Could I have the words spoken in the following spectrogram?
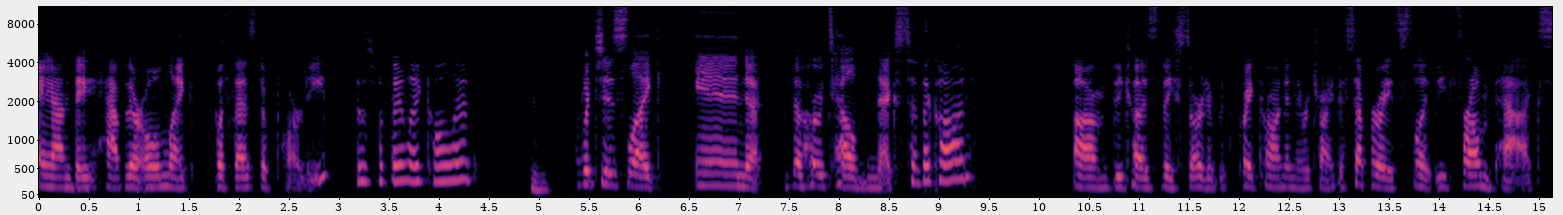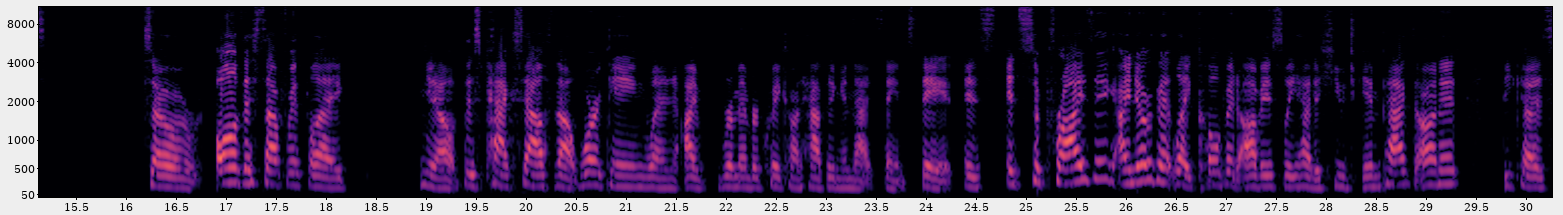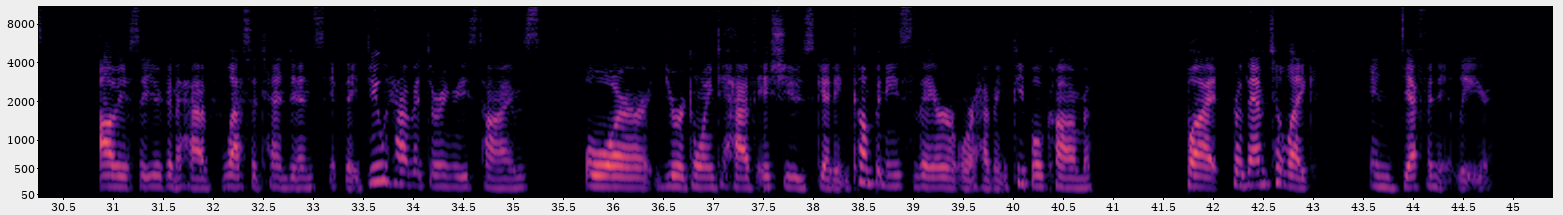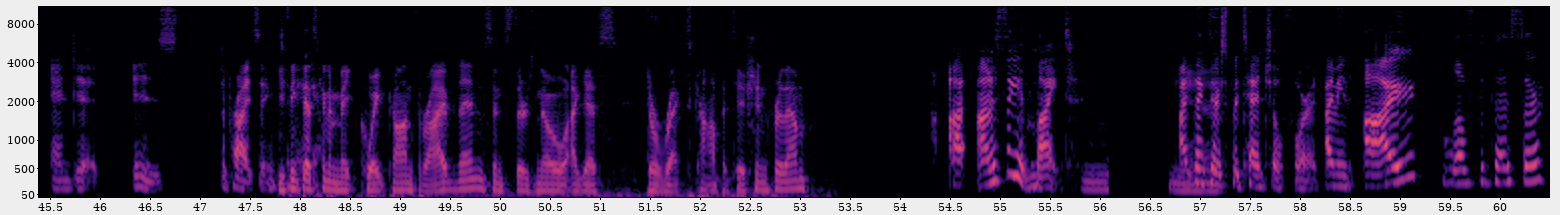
And they have their own like Bethesda party, is what they like call it, Mhm. which is like in the hotel next to the con. Um, because they started with QuakeCon and they were trying to separate slightly from PAX. So all of this stuff with like, you know, this PAX South not working when I remember QuakeCon happening in that same state is it's surprising. I know that like COVID obviously had a huge impact on it because obviously you're going to have less attendance if they do have it during these times or you're going to have issues getting companies there or having people come but for them to like indefinitely end it is surprising Do you to think me. that's gonna make QuakeCon thrive then, since there's no, I guess, direct competition for them? I, honestly it might Mm, i think there's potential for it i mean i love bethesda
